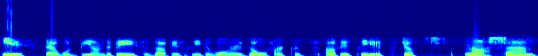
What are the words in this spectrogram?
Yes, that would be on the basis, obviously, the war is over, because obviously it's just not um,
